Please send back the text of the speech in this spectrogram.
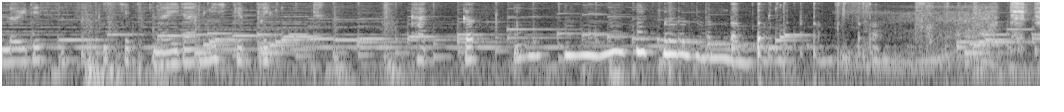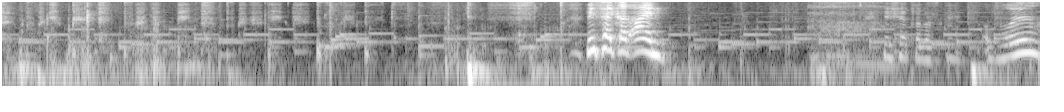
Leute. Das habe ich jetzt leider nicht geblickt. Mir fällt gerade ein. Mir fällt gerade was ein. Obwohl.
